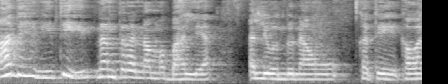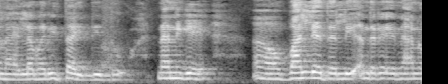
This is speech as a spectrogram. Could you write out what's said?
ಅದೇ ರೀತಿ ನಂತರ ನಮ್ಮ ಬಾಲ್ಯ. ಅಲ್ಲಿ ಒಂದು ನಾವು ಕತೆ, ಕವನ ಎಲ್ಲ ಬರಿತಾ ಇದ್ದಿದ್ದು. ನನಗೆ ಬಾಲ್ಯದಲ್ಲಿ ಅಂದರೆ ನಾನು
